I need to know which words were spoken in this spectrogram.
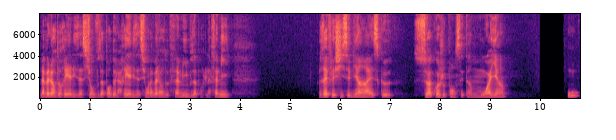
la valeur de réalisation vous apporte de la réalisation, la valeur de famille vous apporte la famille. Réfléchissez bien à est-ce que ce à quoi je pense est un moyen ou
